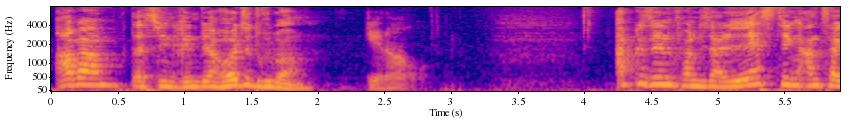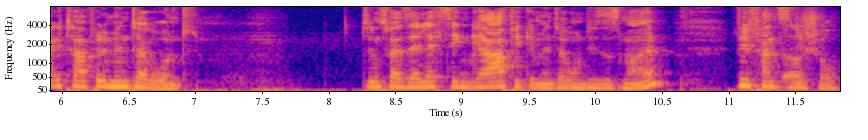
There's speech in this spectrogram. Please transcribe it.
Aber deswegen reden wir heute drüber. Genau. Abgesehen von dieser lästigen Anzeigetafel im Hintergrund, beziehungsweise der lästigen Grafik im Hintergrund dieses Mal, wie fandst du die Show?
